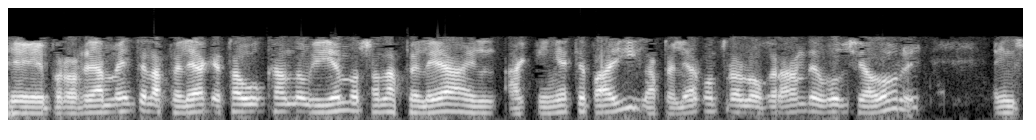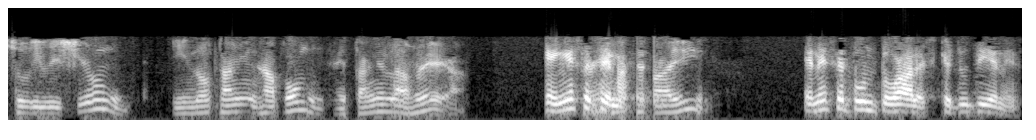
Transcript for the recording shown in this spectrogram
Eh, pero realmente las peleas que está buscando Guillermo son las peleas en, en este país, las peleas contra los grandes boxeadores en su división y no están en Japón, están en Las Vegas. En ese tema, este país. en ese punto, Alex, que tú tienes,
